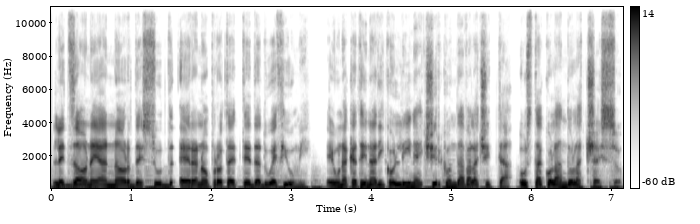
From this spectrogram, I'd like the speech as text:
Le zone a nord e sud erano protette da due fiumi e una catena di colline circondava la città, ostacolando l'accesso.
